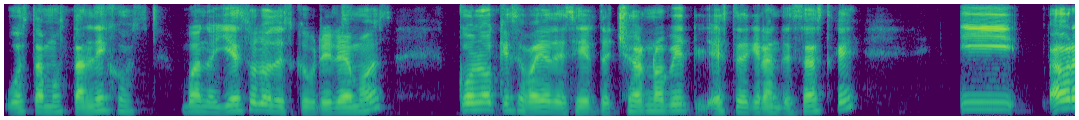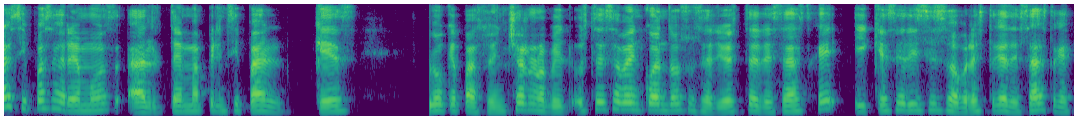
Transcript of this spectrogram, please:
o estamos tan lejos. Bueno y eso lo descubriremos con lo que se vaya a decir de Chernobyl este gran desastre. Y ahora sí pasaremos al tema principal, que es lo que pasó en Chernobyl. ¿Ustedes saben cuándo sucedió este desastre y qué se dice sobre este desastre?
